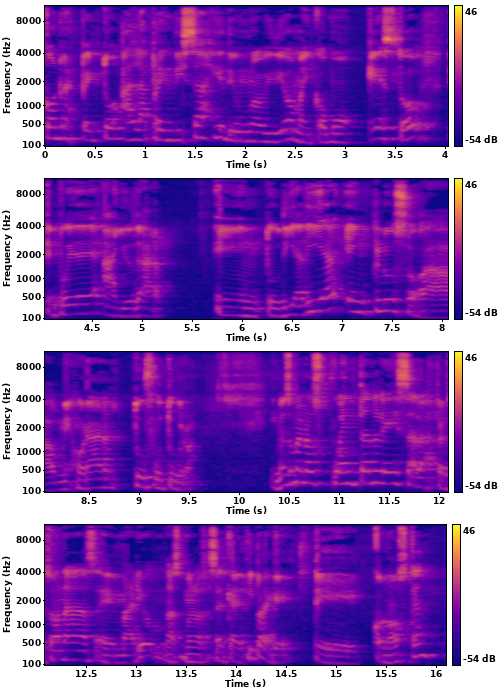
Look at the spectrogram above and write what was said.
con respecto al aprendizaje de un nuevo idioma y cómo esto te puede ayudar en tu día a día e incluso a mejorar tu futuro. Y más o menos cuéntales a las personas, eh, Mario, más o menos acerca de ti para que te conozcan.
